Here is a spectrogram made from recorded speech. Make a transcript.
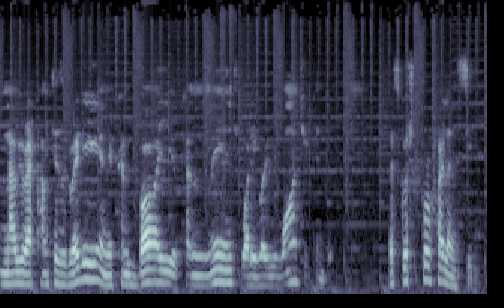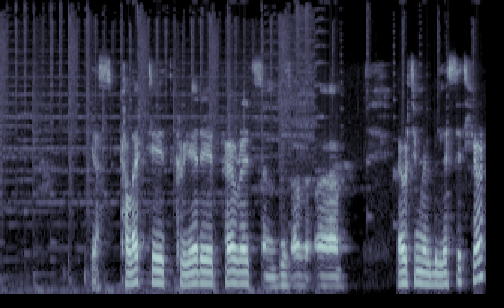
Now your account is ready and you can buy you can mint whatever you want you can do let's go to profile and see. Yes collected created favorites and these are uh, everything will be listed here.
